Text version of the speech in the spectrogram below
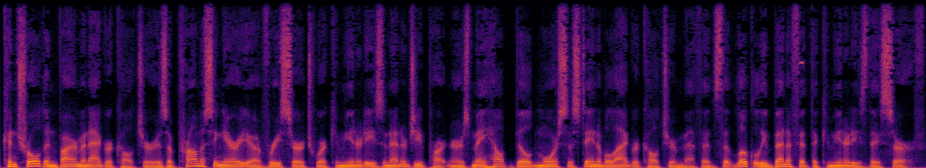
Controlled environment agriculture is a promising area of research where communities and energy partners may help build more sustainable agriculture methods that locally benefit the communities they serve.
